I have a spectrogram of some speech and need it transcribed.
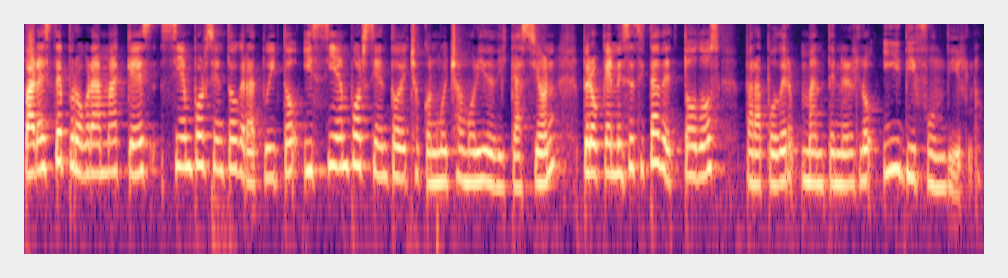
para este programa que es 100% gratuito y 100% hecho con mucho amor y dedicación, pero que necesita de todos para poder mantenerlo y difundirlo.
